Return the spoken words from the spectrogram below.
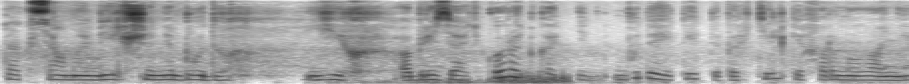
Так само більше не буду їх обрізати коротко і буде йти тепер тільки формування.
